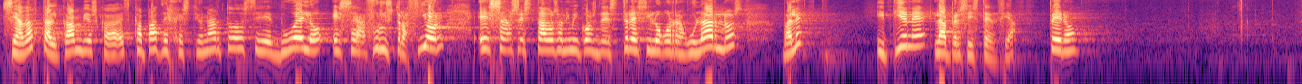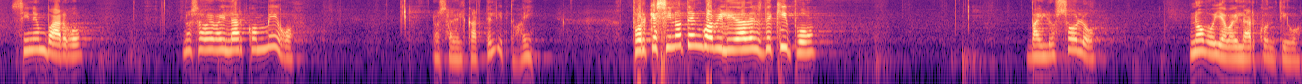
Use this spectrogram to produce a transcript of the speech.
se adapta al cambio, es capaz de gestionar todo ese duelo, esa frustración, esos estados anímicos de estrés y luego regularlos, ¿vale? Y tiene la persistencia. Pero, sin embargo, no sabe bailar conmigo. No sale el cartelito ahí. Porque si no tengo habilidades de equipo, bailo solo, no voy a bailar contigo.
